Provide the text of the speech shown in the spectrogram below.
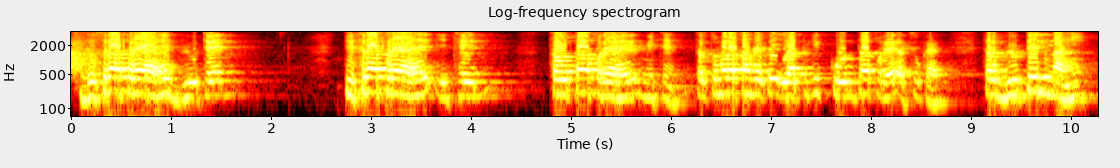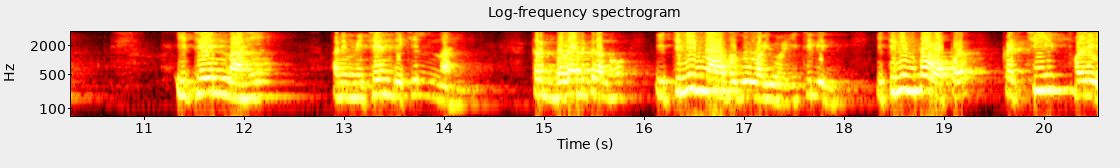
दुसरा पर्याय आहे ब्युटेन. तिसरा पर्याय आहे इथेन. चौथा पर्याय आहे मिथेन. तर तुम्हाला सांगायचं यापैकी कोणता पर्याय अचूक आहे? तर ब्युटेन नाही इथेन नाही आणि मिथेन देखील नाही. तर बघा मित्रांनो इथिलिन नावाचा जो वायू आहे इथिलिन इथिलिनचा वापर कच्ची फळे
